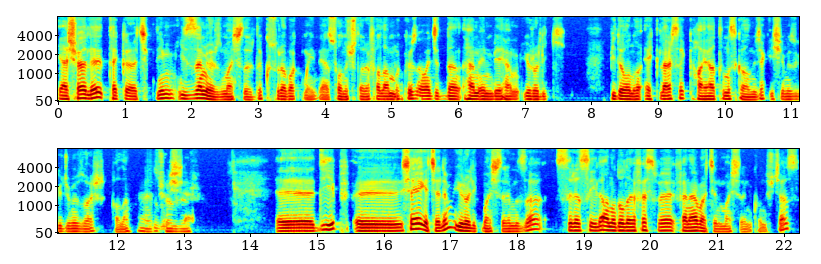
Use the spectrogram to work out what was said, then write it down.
Ya şöyle tekrar açıklayayım. İzlemiyoruz maçları da kusura bakmayın. Yani sonuçlara falan bakıyoruz ama cidden hem NBA hem Euroleague bir de onu eklersek hayatımız kalmayacak. işimiz gücümüz var falan. Evet çok zor. Ee, deyip e, şeye geçelim Euroleague maçlarımıza. Sırasıyla Anadolu Efes ve Fenerbahçe'nin maçlarını konuşacağız.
